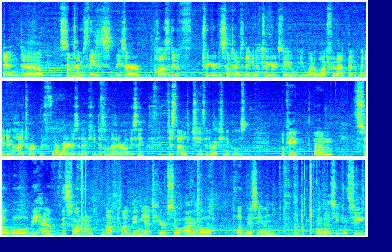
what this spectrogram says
and uh, sometimes these these are positive triggered and sometimes negative triggered so you, you want to watch for that but when you're doing high torque with four wires it actually doesn't matter obviously. Just that'll change the direction it goes. Okay um, so we'll we have this one not plugged in yet here so I will plug this in and as you can see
